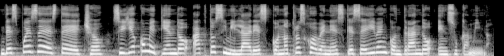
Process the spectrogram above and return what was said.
Después de este hecho, siguió cometiendo actos similares con otros jóvenes que se iba encontrando en su camino.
